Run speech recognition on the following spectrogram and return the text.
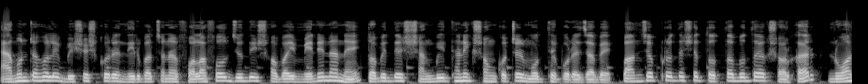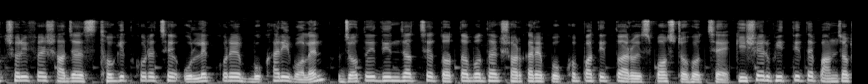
এমনটা হলে বিশেষ করে নির্বাচনের ফলাফল যদি সবাই মেনে না নেয়, তবে দেশ সাংবিধানিক সংকটের মধ্যে পড়ে যাবে। পাঞ্জাব প্রদেশের তত্ত্বাবধায়ক সরকার নওয়াজ শরীফের সাজায় স্থগিত করেছে উল্লেখ করে বুখারি বলেন, যতই দিন যাচ্ছে, তত্ত্বাবধায়ক সরকারের পক্ষপাতিত্ব আরও স্পষ্ট হচ্ছে। কিসের ভিত্তিতে পাঞ্জাব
